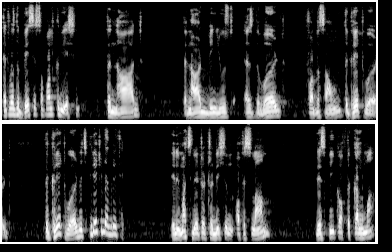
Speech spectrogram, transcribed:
that was the basis of all creation, the nad, the nad being used as the word for the sound, the great word, the great word which created everything. In a much later tradition of Islam, they speak of the kalma,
